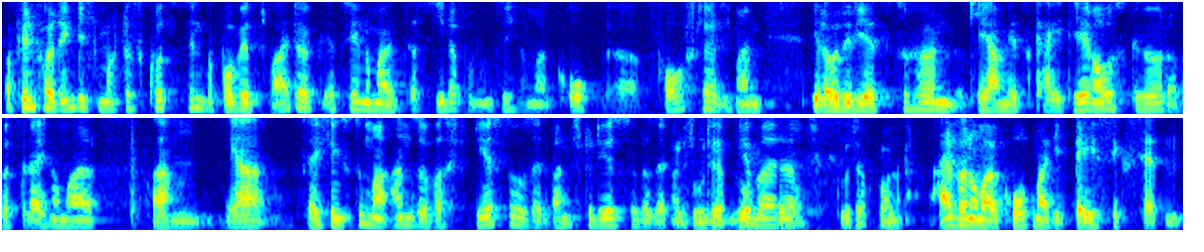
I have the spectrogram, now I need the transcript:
Auf jeden Fall denke ich, macht das kurz Sinn, bevor wir jetzt weiter erzählen, nochmal, dass jeder von uns sich nochmal grob äh, vorstellt. Ich meine, die Leute, die jetzt zuhören, okay, haben jetzt KIT rausgehört, aber vielleicht nochmal, ähm, ja, vielleicht fängst du mal an, so was studierst du, seit wann studierst du oder seit wann studieren wir beide? Guter Punkt. Und einfach nochmal grob mal die Basics setten.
